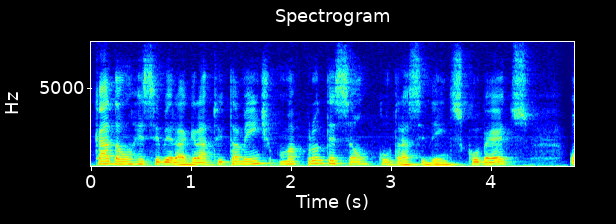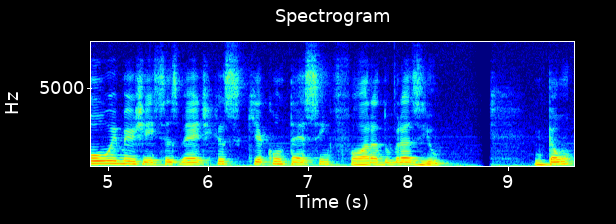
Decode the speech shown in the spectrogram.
cada um receberá gratuitamente uma proteção contra acidentes cobertos ou emergências médicas que acontecem fora do Brasil. Então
